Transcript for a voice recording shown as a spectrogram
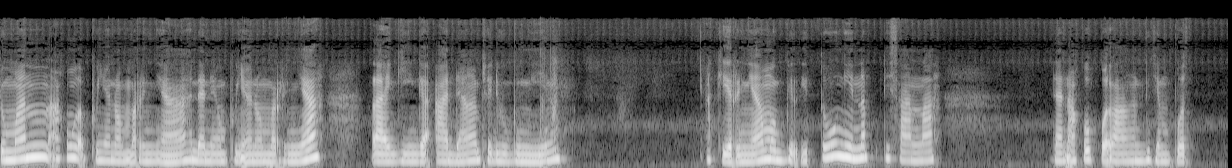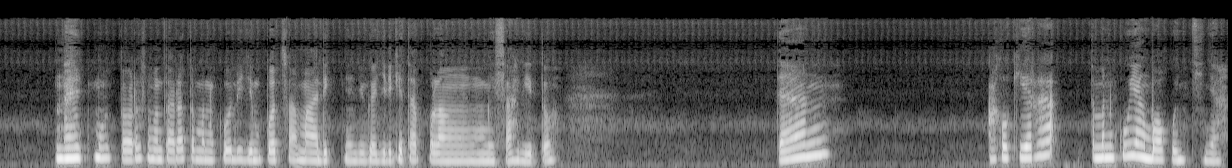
Cuman aku nggak punya nomornya dan yang punya nomornya lagi nggak ada nggak bisa dihubungin. Akhirnya mobil itu nginep di sana dan aku pulang dijemput. Naik motor sementara temanku dijemput sama adiknya juga. Jadi kita pulang misah gitu. Dan aku kira temanku yang bawa kuncinya.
